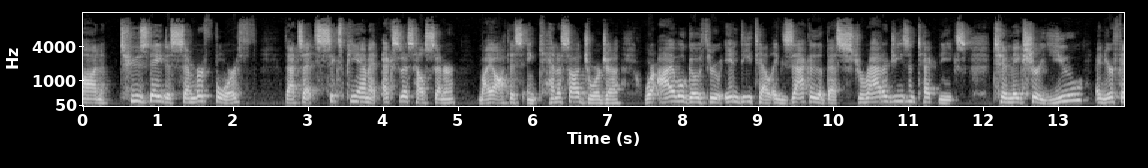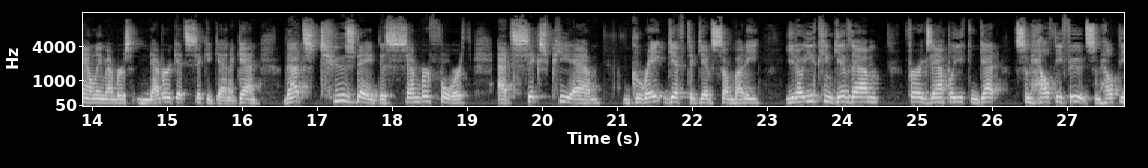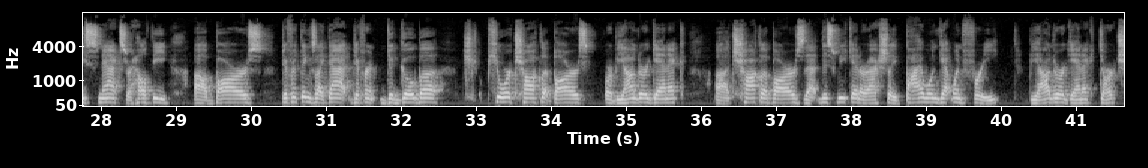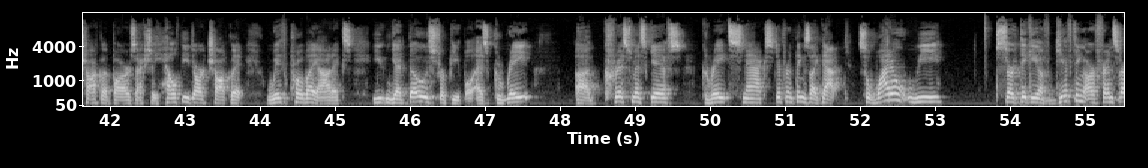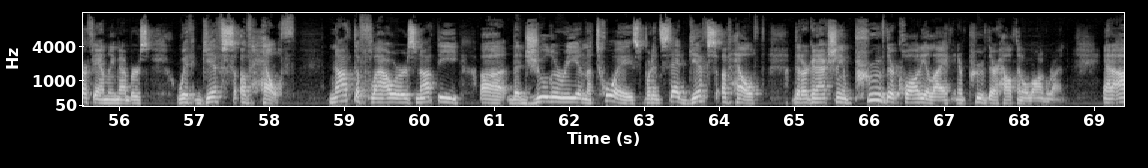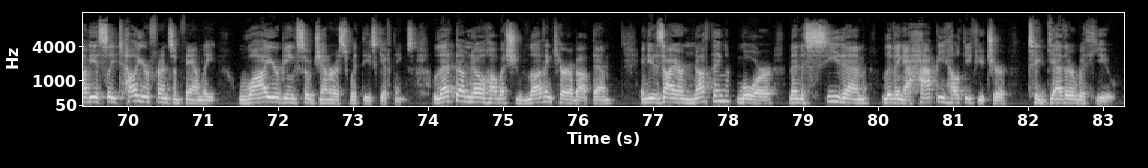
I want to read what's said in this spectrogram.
on Tuesday, December 4th. That's at 6 p.m. at Exodus Health Center my office in Kennesaw, Georgia, where I will go through in detail exactly the best strategies and techniques to make sure you and your family members never get sick again. Again, that's Tuesday, December 4th at 6 p.m. Great gift to give somebody. You know, you can give them, for example, you can get some healthy foods, some healthy snacks or healthy uh, bars, different things like that, different Dagoba pure chocolate bars or Beyond Organic uh, chocolate bars that this weekend are actually buy one, get one free. Beyond Organic dark chocolate bars, actually healthy dark chocolate with probiotics. You can get those for people as great uh, Christmas gifts, great snacks, different things like that. So, why don't we start thinking of gifting our friends and our family members with gifts of health? Not the flowers, not the uh, the jewelry and the toys, but instead gifts of health that are going to actually improve their quality of life and improve their health in the long run. And obviously, tell your friends and family why you're being so generous with these giftings. Let them know how much you love and care about them, and you desire nothing more than to see them living a happy, healthy future together with you.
